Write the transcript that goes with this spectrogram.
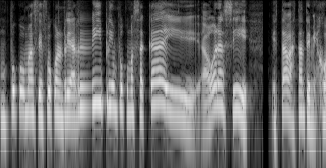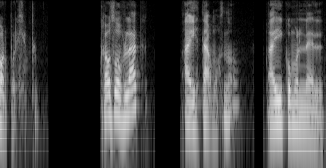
un, poco más de foco en Rhea Ripley, un poco más acá, y ahora sí, está bastante mejor, por ejemplo. House of Black, ahí estamos, ¿no? Ahí como en el,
